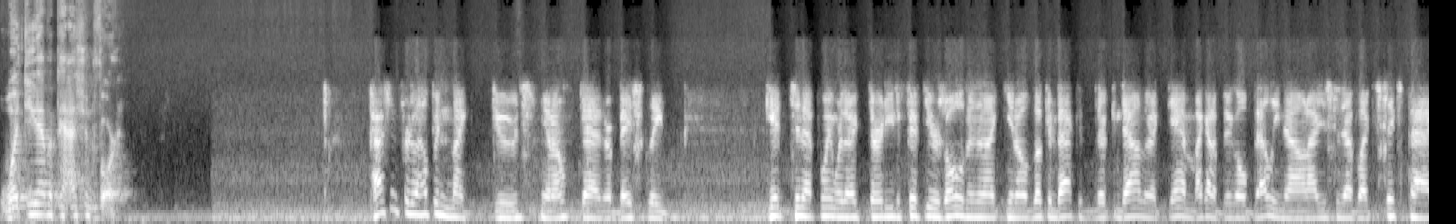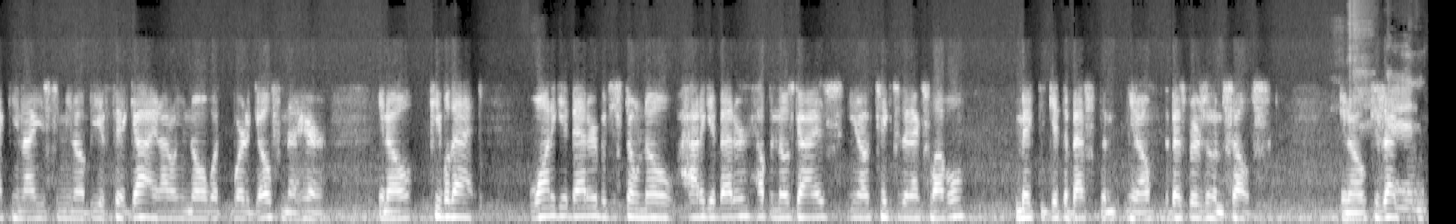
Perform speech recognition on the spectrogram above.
what do you have a passion for? Passion for helping like dudes, you know, that are basically get to that point where they're like 30 to 50 years old and like, you know, looking back, and looking down, they're like, damn, I got a big old belly now. And I used to have like a six pack and I used to, you know, be a fit guy and I don't even know what, where to go from that here you know, people that want to get better but just don't know how to get better, helping those guys, you know, take to the next level, make to get the best, you know, the best version of themselves. You know, because and-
